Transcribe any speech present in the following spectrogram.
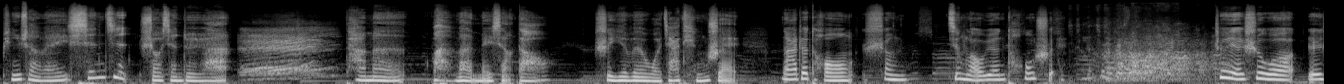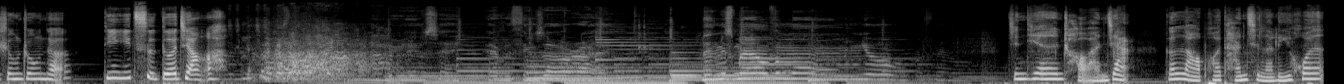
评选为先进少先队员。他们万万没想到，是因为我家停水，拿着桶上敬老院偷水。这也是我人生中的第一次得奖啊！今天吵完架，跟老婆谈起了离婚，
